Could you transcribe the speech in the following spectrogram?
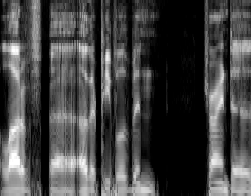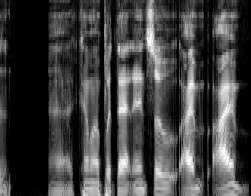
a lot of uh, other people have been trying to uh, come up with that, and so I'm I'm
